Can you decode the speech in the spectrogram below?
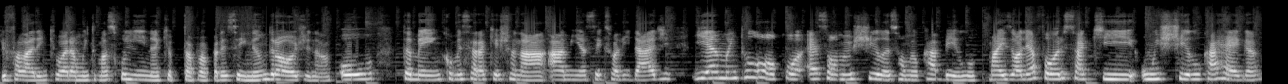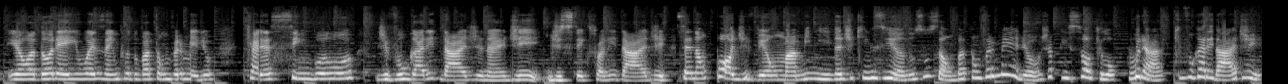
de falarem que eu era muito masculina, que eu tava parecendo andrógena, ou também começaram a questionar a minha sexualidade. E é muito louco, é só o meu estilo, é só o meu cabelo. Mas olha a força que um estilo carrega. E eu adorei o exemplo do batom vermelho, que é símbolo de vulgaridade, né? De, de sexualidade. Você não pode ver uma menina de 15 anos usar um batom vermelho. Já pensou que loucura? Que vulgaridade?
